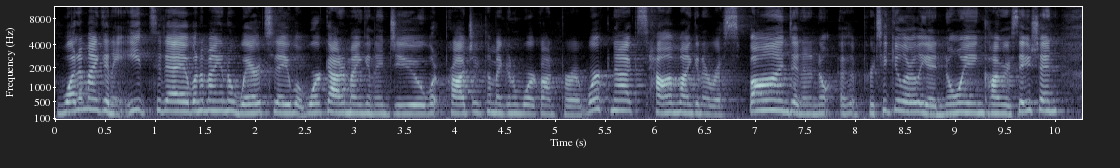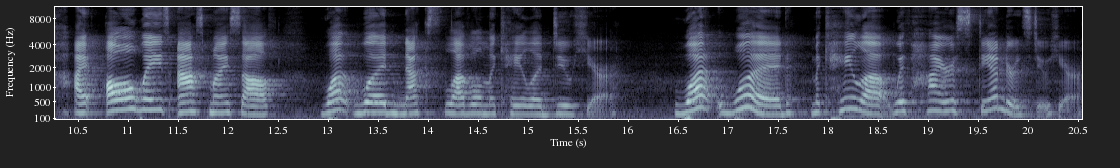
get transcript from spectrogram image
what am I going to eat today? What am I going to wear today? What workout am I going to do? What project am I going to work on for work next? How am I going to respond in a, a particularly annoying conversation? I always ask myself, what would next level Michaela do here? What would Michaela with higher standards do here?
